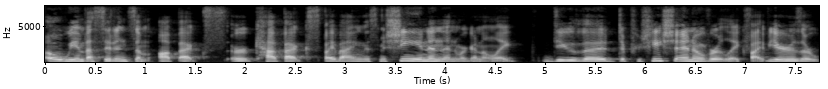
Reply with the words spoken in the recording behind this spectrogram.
oh, we invested in some OPEX or CAPEX by buying this machine. And then we're going to like do the depreciation over like five years or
